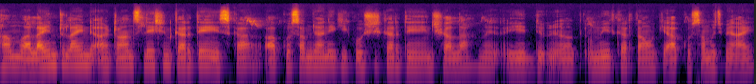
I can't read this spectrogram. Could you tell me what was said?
हम लाइन टू लाइन ट्रांसलेशन करते हैं इसका। आपको समझाने की कोशिश करते हैं इन मैं ये उम्मीद करता हूँ कि आपको समझ में आए।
